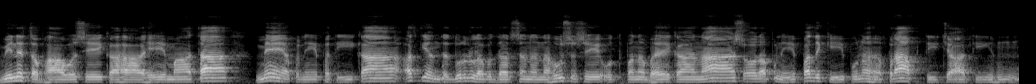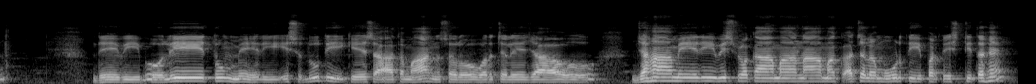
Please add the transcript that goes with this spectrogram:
विनत भाव से कहा, हे माता, मैं अपने पति का अत्यंत दुर्लभ दर्शन नहुष से उत्पन्न भय का नाश और अपने पद की पुनः प्राप्ति चाहती हूँ। देवी बोली, तुम मेरी इस दूती के साथ मान सरोवर चले जाओ, जहाँ मेरी विश्वकामा नामक अचल मूर्ति प्रतिष्ठित है।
